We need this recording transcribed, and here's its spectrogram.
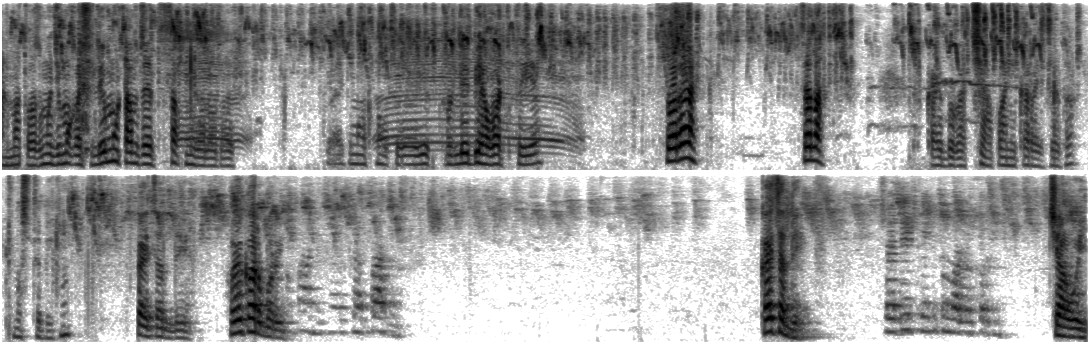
आणि महत्वाचं म्हणजे मग अशी लय मोठा आमचा इथं साप निघाला होता. म्हणजे एक लय बिहा वाटतंय. स्वरा चला. काय बघा चहा पाणी करायचं आता मस्तपैकी. काय चाललंय? होय कार बरं. काय चाललंय? चहा होय.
